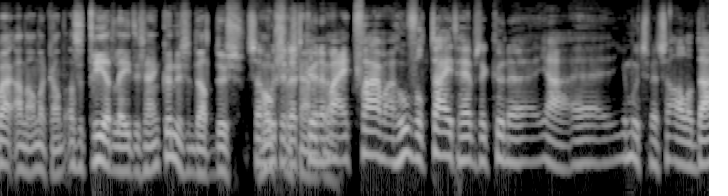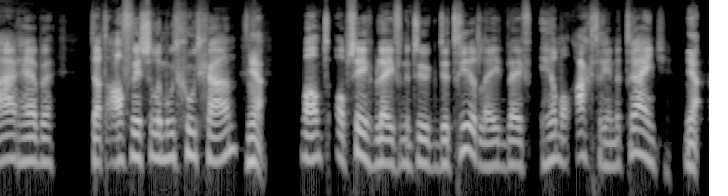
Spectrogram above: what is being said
Ja. Aan de andere kant, als het triatleten zijn, kunnen ze dat dus Ze moeten dat kunnen, maar ik vraag me hoeveel tijd hebben ze kunnen... Ja, eh, je moet ze met z'n allen daar hebben. Dat afwisselen moet goed gaan. Ja. Want op zich bleef natuurlijk de triatleet bleef helemaal achter in het treintje. Ja.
